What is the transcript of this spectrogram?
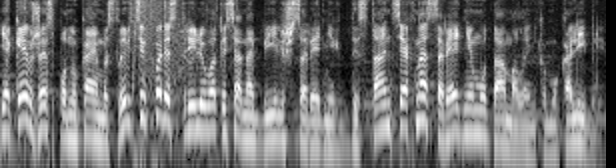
яке вже спонукає мисливців перестрілюватися на більш середніх дистанціях на середньому та маленькому калібрі.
